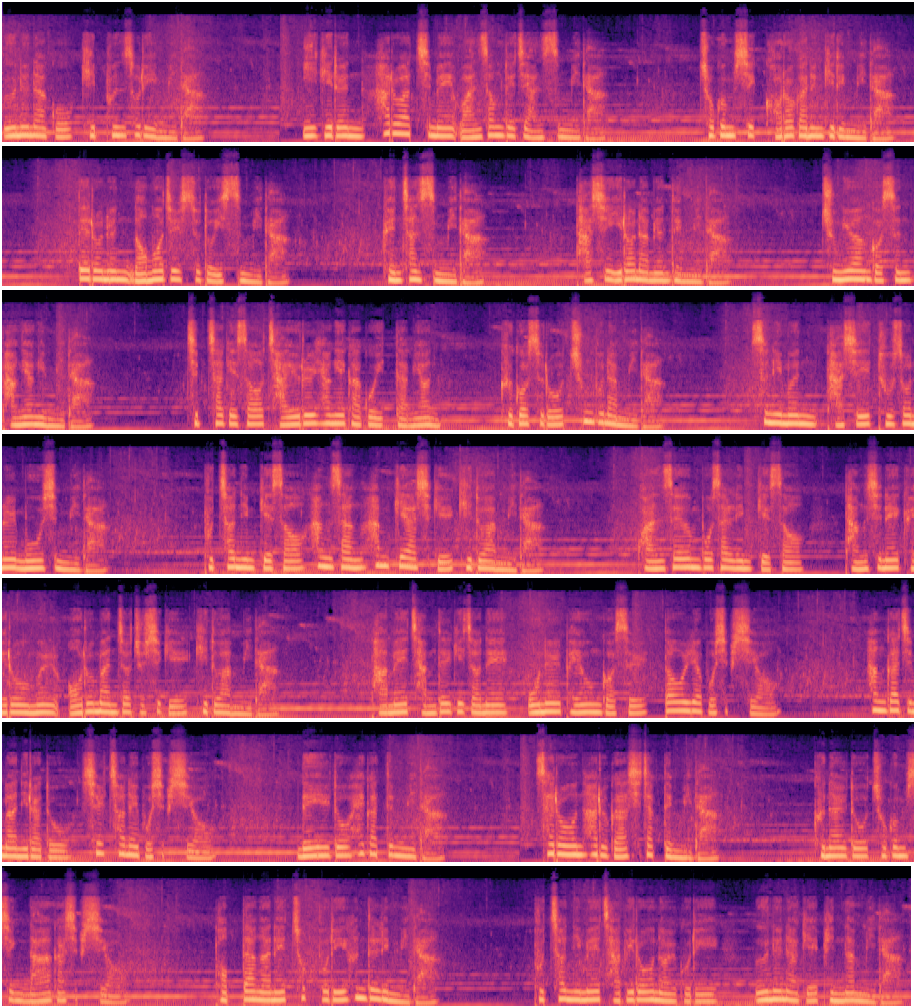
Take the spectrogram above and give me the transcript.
은은하고 깊은 소리입니다. 이 길은 하루아침에 완성되지 않습니다. 조금씩 걸어가는 길입니다. 때로는 넘어질 수도 있습니다. 괜찮습니다. 다시 일어나면 됩니다. 중요한 것은 방향입니다. 집착에서 자유를 향해 가고 있다면 그것으로 충분합니다. 스님은 다시 두 손을 모으십니다. 부처님께서 항상 함께 하시길 기도합니다. 관세음 보살님께서 당신의 괴로움을 어루만져 주시길 기도합니다. 밤에 잠들기 전에 오늘 배운 것을 떠올려 보십시오. 한 가지만이라도 실천해 보십시오. 내일도 해가 뜹니다. 새로운 하루가 시작됩니다. 그날도 조금씩 나아가십시오. 법당 안의 촛불이 흔들립니다. 부처님의 자비로운 얼굴이 은은하게 빛납니다.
